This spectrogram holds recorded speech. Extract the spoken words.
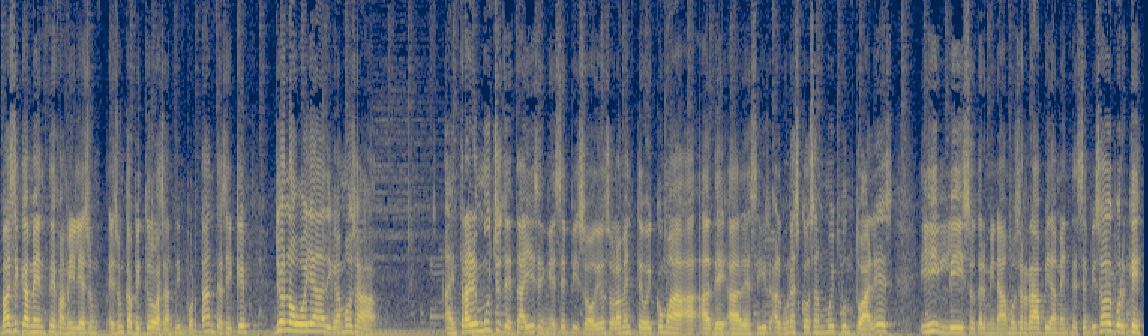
básicamente, familia, es un, es un capítulo bastante importante. Así que yo no voy a, digamos, a, a entrar en muchos detalles en ese episodio, solamente voy como a, a, decir algunas cosas muy puntuales y listo, terminamos rápidamente ese episodio porque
